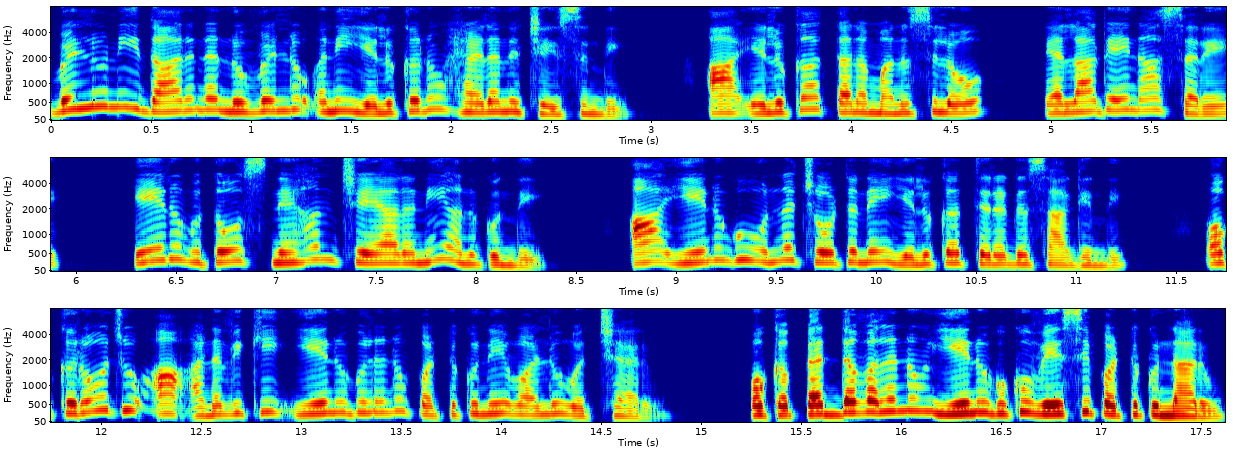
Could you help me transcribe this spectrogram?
వెళ్ళు నీ దారిన నువ్వెళ్ళు అని ఎలుకను హేళన చేసింది. ఆ ఎలుక తన మనసులో ఎలాగైనా సరే ఏనుగుతో స్నేహం చేయాలని అనుకుంది. ఆ ఏనుగు ఉన్న చోటనే ఎలుక తిరగసాగింది. ఒకరోజు ఆ అడవికి ఏనుగులను పట్టుకునేవాళ్ళు వచ్చారు. ఒక పెద్దవలను ఏనుగుకు వేసి పట్టుకున్నారు.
